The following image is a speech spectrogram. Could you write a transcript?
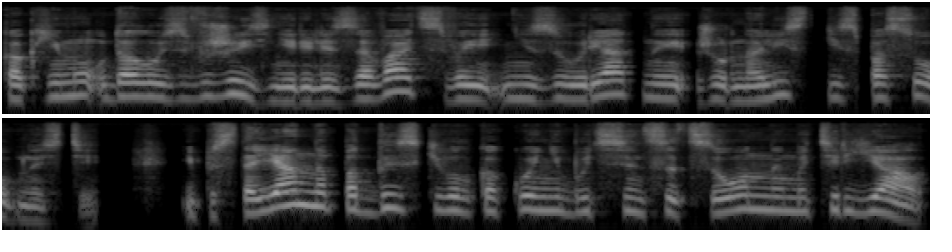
как ему удалось в жизни реализовать свои незаурядные журналистские способности и постоянно подыскивал какой-нибудь сенсационный материал,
